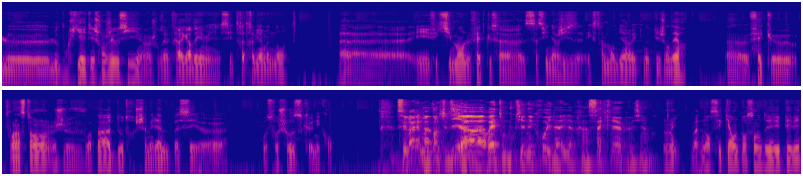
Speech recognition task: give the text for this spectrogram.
Le, le bouclier a été changé aussi. hein, je vous inviterai à regarder, mais c'est très très bien maintenant. Euh, et effectivement, le fait que ça, ça synergise extrêmement bien avec notre légendaire euh, fait que pour l'instant, je vois pas d'autres Chamelem passer euh, autre chose que Necro. C'est vrai, maintenant que tu le dis, ouais, ton bouclier Necro, il a, il a pris un sacré up aussi. hein. Oui, maintenant c'est 40% des PV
